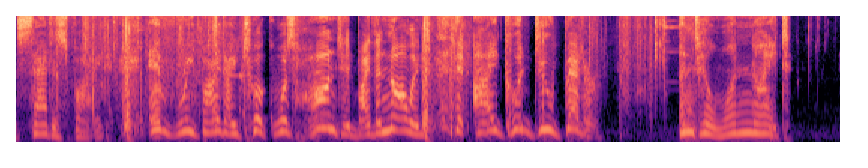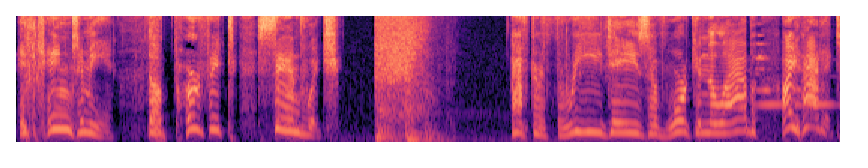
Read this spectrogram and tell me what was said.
Wasn't satisfied. Every bite I took was haunted by the knowledge that I could do better. Until one night, it came to me the perfect sandwich. After three days of work in the lab, I had it.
